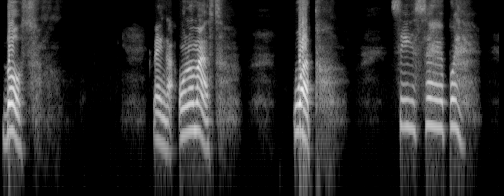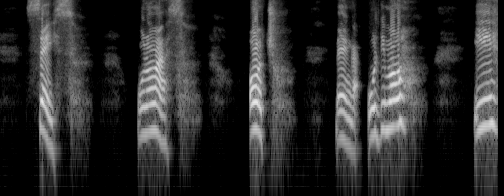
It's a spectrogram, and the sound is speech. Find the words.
dos. Venga, uno más. Cuatro. Sí se puede. Seis. Uno más. Ocho. Venga, último. Y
